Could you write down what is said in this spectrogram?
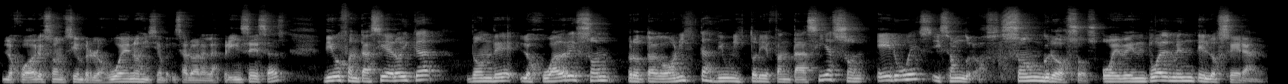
los jugadores son siempre los buenos y, siempre, y a las princesas. Digo fantasía heroica donde los jugadores son protagonistas de una historia de fantasía, son héroes Y son grosos. son grosos o eventualmente lo serán.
